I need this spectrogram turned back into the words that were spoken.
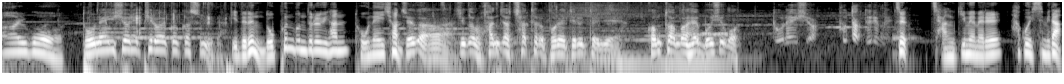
아이고 도네이션이 필요할 것 같습니다. 이들은 높은 분들을 위한 도네이션 제가 지금 환자 차트를 보내드릴 테니 검토 한번 해보시고 도네이션 부탁드립니다. 즉 장기 매매를 하고 있습니다.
